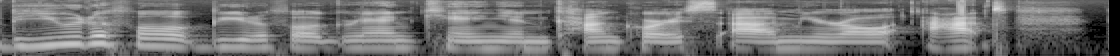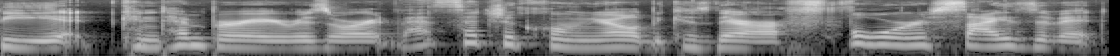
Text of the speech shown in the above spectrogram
beautiful, beautiful Grand Canyon Concourse uh, mural at the Contemporary Resort. That's such a cool mural because there are four sides of it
